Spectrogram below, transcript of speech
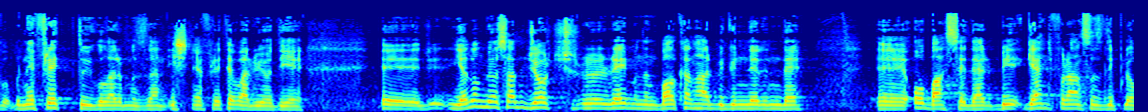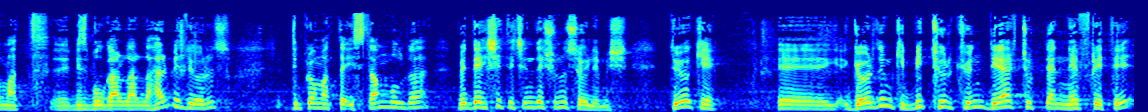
bu, bu nefret duygularımızdan iş nefrete varıyor diye e, yanılmıyorsam George Raymond'ın Balkan Harbi günlerinde e, o bahseder. Bir genç Fransız diplomat, e, biz Bulgarlarla harp ediyoruz. Diplomat da İstanbul'da ve dehşet içinde şunu söylemiş. Diyor ki e, gördüm ki bir Türk'ün diğer Türk'ten nefreti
